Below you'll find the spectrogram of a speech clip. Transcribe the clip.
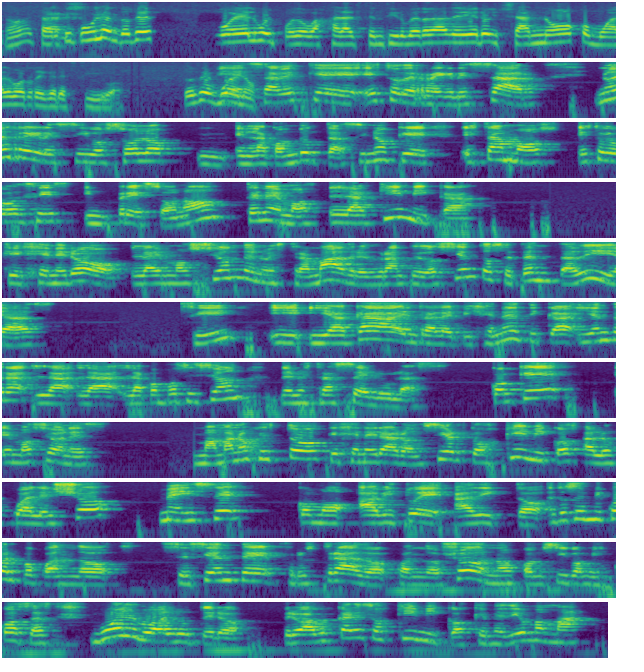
¿no? Desarticulo, entonces vuelvo y puedo bajar al sentir verdadero y ya no como algo regresivo. Entonces, bueno. Sabes que esto de regresar no es regresivo solo en la conducta, sino que estamos, esto que vos decís, impreso, ¿no? Tenemos la química que generó la emoción de nuestra madre durante 270 días, ¿sí? Y, acá entra la epigenética y entra la, la composición de nuestras células. ¿Con qué emociones mamá nos gestó que generaron ciertos químicos a los cuales yo me hice como habitué, adicto. Entonces mi cuerpo cuando se siente frustrado, cuando yo no consigo mis cosas, vuelvo al útero, pero a buscar esos químicos que me dio mamá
